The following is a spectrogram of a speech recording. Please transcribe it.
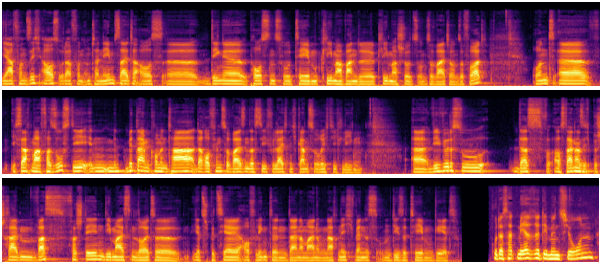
ja von sich aus oder von Unternehmensseite aus äh, Dinge posten zu Themen Klimawandel, Klimaschutz und so weiter und so fort. Und äh, ich sag mal, versuchst die in, mit, mit, deinem Kommentar darauf hinzuweisen, dass die vielleicht nicht ganz so richtig liegen. Äh, wie würdest du das aus deiner Sicht beschreiben? Was verstehen die meisten Leute jetzt speziell auf LinkedIn deiner Meinung nach nicht, wenn es um diese Themen geht? Gut, das hat mehrere Dimensionen.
